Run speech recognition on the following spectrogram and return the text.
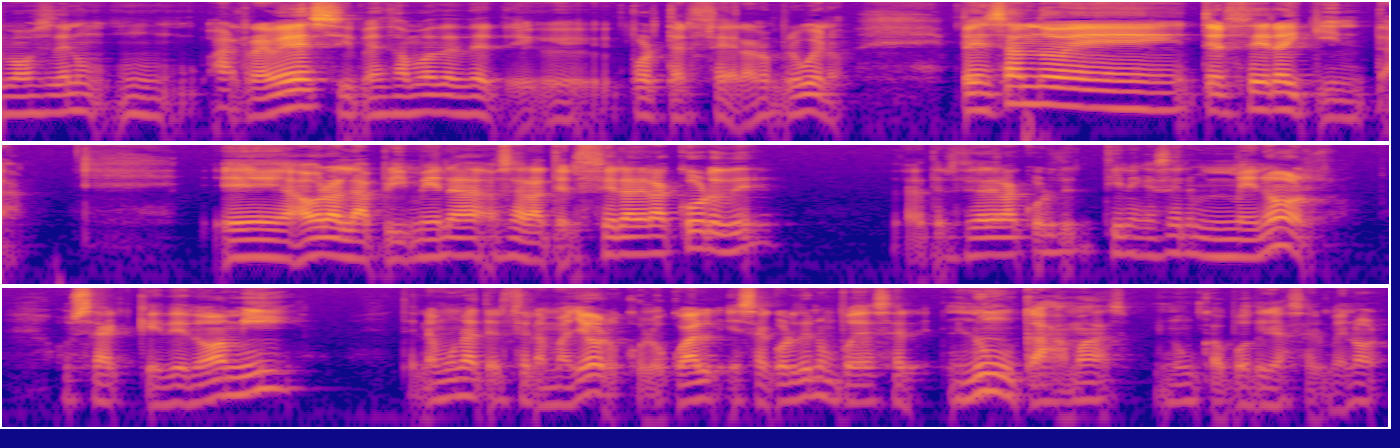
vamos a tener un, al revés si pensamos desde, por tercera, ¿no? Pero bueno, pensando en tercera y quinta, eh, ahora la primera, o sea, la tercera del acorde, la tercera del acorde tiene que ser menor. O sea que de do a mi tenemos una tercera mayor, con lo cual ese acorde no puede ser nunca jamás, nunca podría ser menor.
